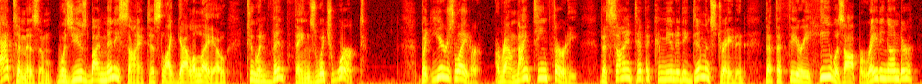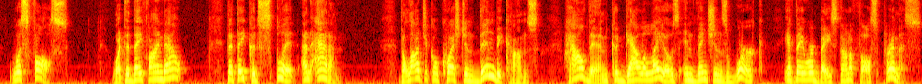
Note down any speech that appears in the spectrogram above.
Atomism was used by many scientists like Galileo to invent things which worked. But years later, around 1930, the scientific community demonstrated that the theory he was operating under was false. What did they find out? That they could split an atom. The logical question then becomes how then could Galileo's inventions work if they were based on a false premise?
